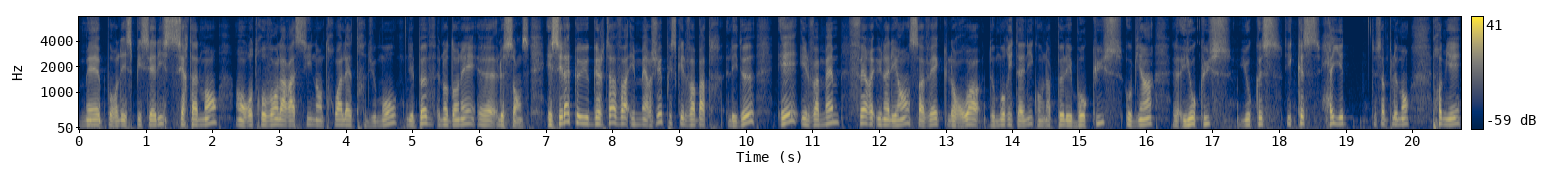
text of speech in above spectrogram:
Mais pour les spécialistes, certainement, en retrouvant la racine en trois lettres du mot, ils peuvent nous donner euh, le sens. Et c'est là que Jugurtha va émerger, puisqu'il va battre les deux, et il va même faire une alliance avec le roi de Mauritanie qu'on appelait Bocchus, ou bien euh, Iocus, Iocus, Icus, Hayid, tout simplement, premier,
